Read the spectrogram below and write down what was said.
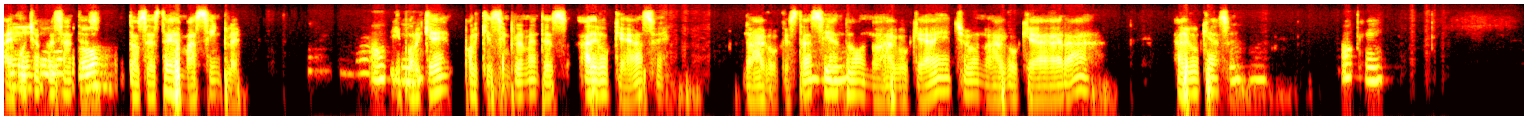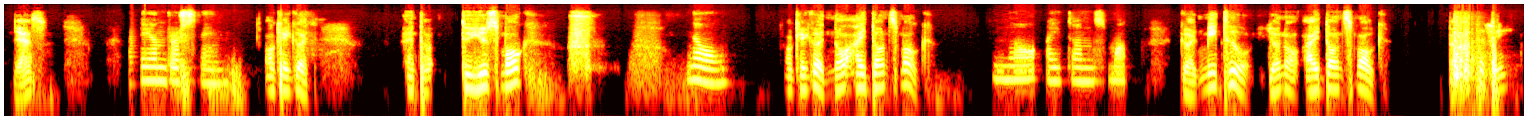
hay muchos presentes. Entonces este es el más simple. ¿Y por qué? Porque simplemente es algo que hace. No es algo que está haciendo, no es algo que ha hecho, no es algo que hará. Algo que hace. Ok, Yes? I understand. Okay, good. Entonces, do you smoke? No, Okay, good. No, I don't smoke. no, I don't smoke. Good. Me too. Yo no, I don't smoke. Pero antes sí.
